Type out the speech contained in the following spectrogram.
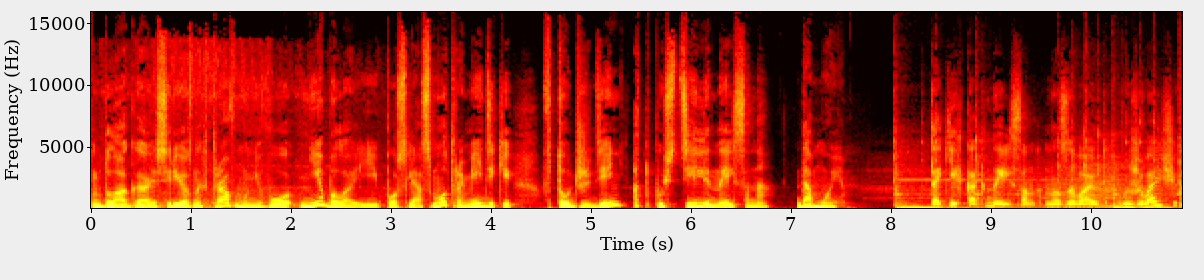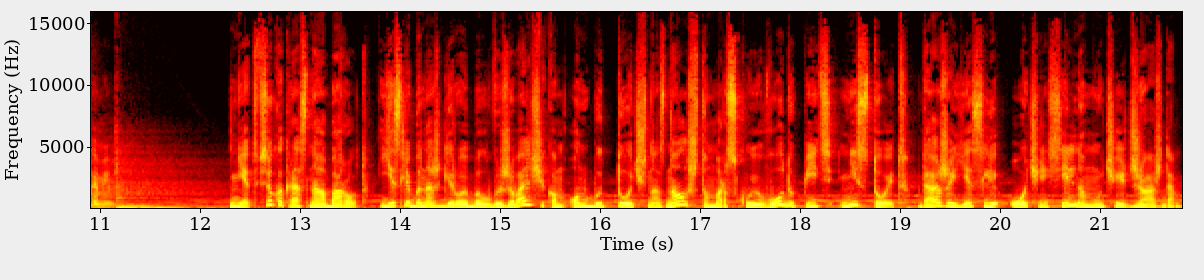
Благо, серьезных травм у него не было, и после осмотра медики в тот же день отпустили Нельсона домой. Таких, как Нельсон, называют выживальщиками. Нет, все как раз наоборот. Если бы наш герой был выживальщиком, он бы точно знал, что морскую воду пить не стоит, даже если очень сильно мучает жажда.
